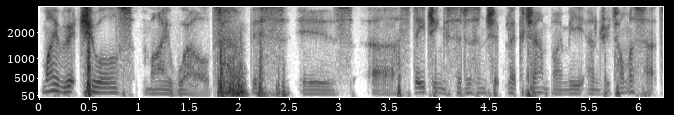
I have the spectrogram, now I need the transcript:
My Rituals, My World. This is a staging citizenship lecture by me, Andrew Thomas, at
